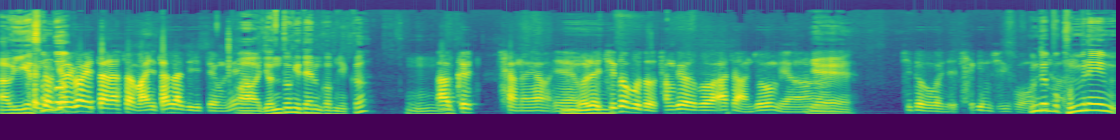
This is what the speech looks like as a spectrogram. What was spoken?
아 이게 선거, 선거, 결과에 따라서 많이 달라지기 때문에 아 연동이 되는 겁니까? 음. 아 그렇잖아요. 예, 음. 원래 지도부도 선거가 아주 안 좋으면 예. 지도부가 이제 책임지고. 근데 뭐 국민의힘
